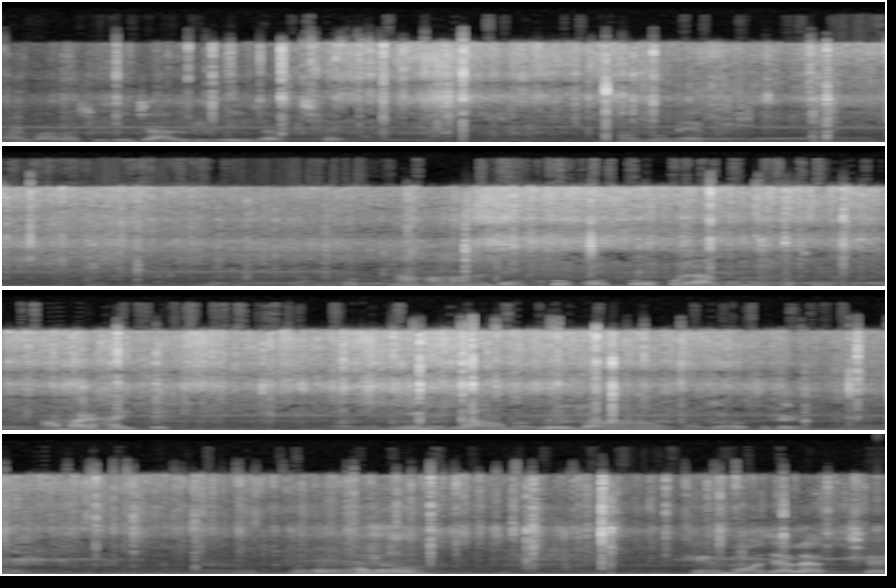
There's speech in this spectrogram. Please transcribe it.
আমার বাবা শুধু জাল দিয়েই যাচ্ছে। আগুনের দেখো কত উপরে আগুন উঠেছে। আমার হাইটে বাপরে বাপ। হ্যালো। কি মজা লাগছে।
